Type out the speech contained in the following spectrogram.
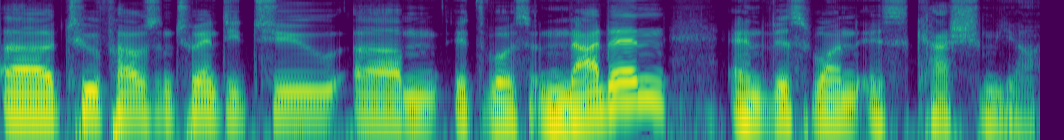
uh, 2022. Um, it was Naden, and this one is Kashmir.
